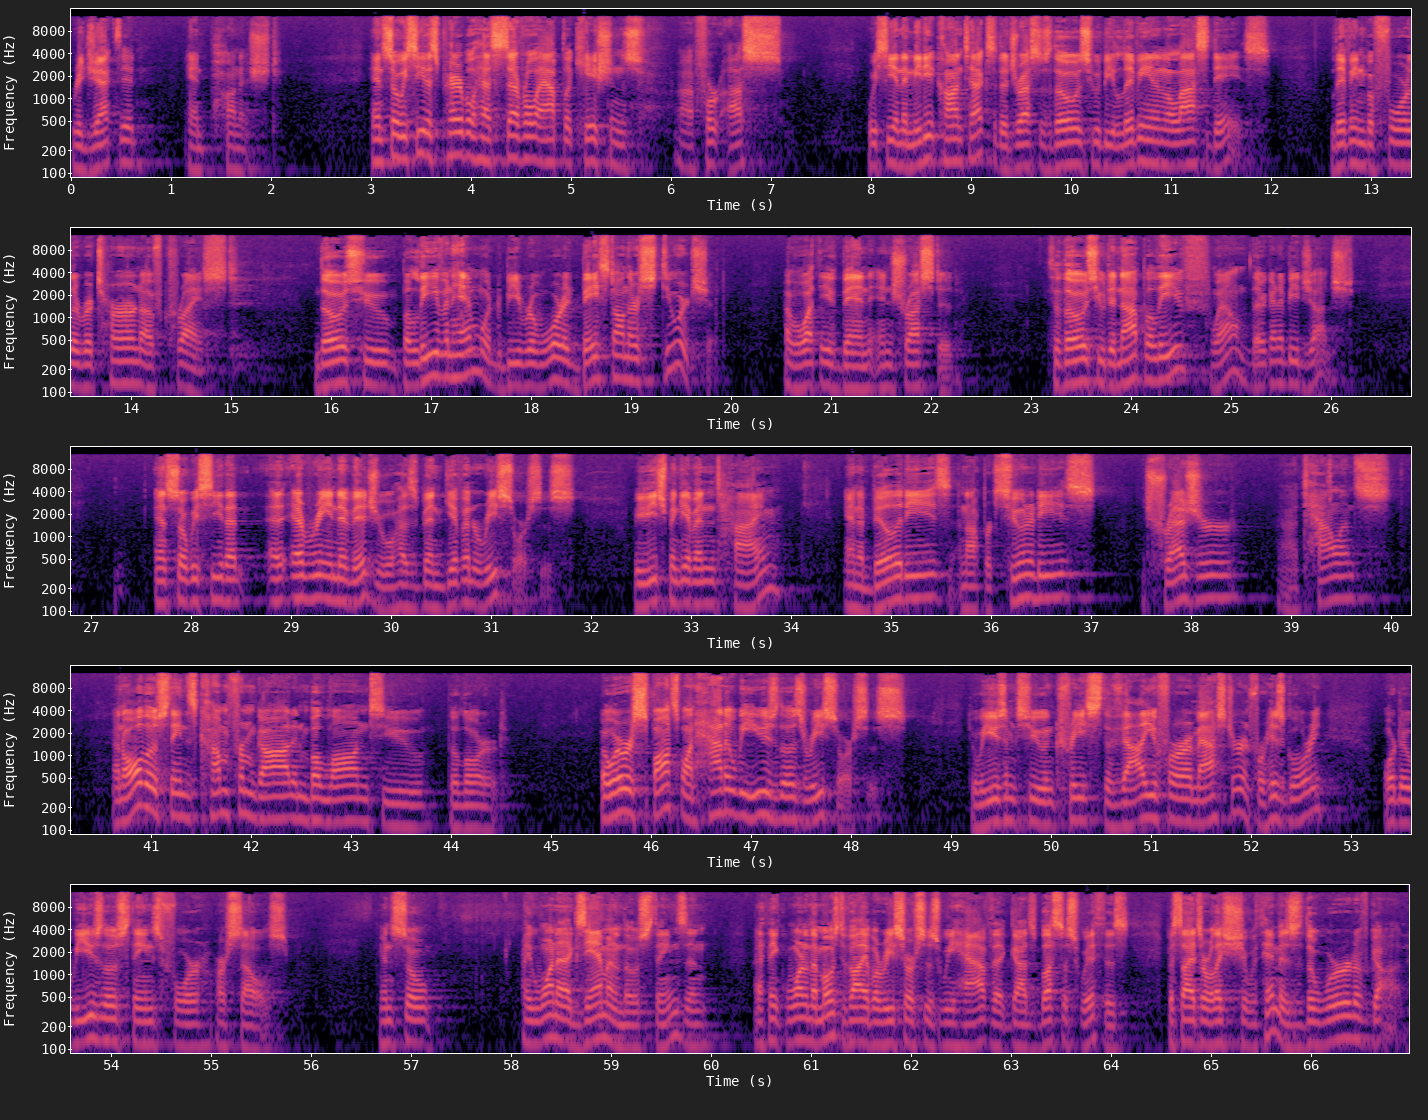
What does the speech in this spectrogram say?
rejected, and punished. And so we see this parable has several applications uh, for us. We see in the immediate context, it addresses those who would be living in the last days, living before the return of Christ. Those who believe in him would be rewarded based on their stewardship of what they've been entrusted. To those who did not believe, well, they're going to be judged. And so we see that every individual has been given resources. We've each been given time and abilities and opportunities, treasure, uh, talents, and all those things come from God and belong to the Lord. But we're responsible on how do we use those resources. Do we use them to increase the value for our master and for his glory? Or do we use those things for ourselves? And so I want to examine those things. And I think one of the most valuable resources we have that God's blessed us with is, besides our relationship with him, is the Word of God.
